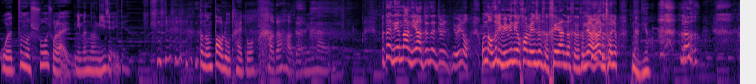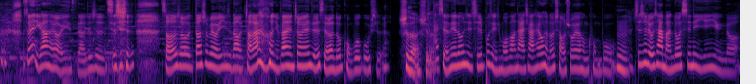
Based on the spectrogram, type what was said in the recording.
我这么说出来，你们能理解一点，不能暴露太多。好的，好的，明白了。不但那个纳尼亚真的就是有一种，我脑子里明明那个画面是很黑暗的，很很那样，然后你突然就 纳尼亚，所以你看很有意思啊，就是其实小的时候当时没有意识到，长大以后你发现郑渊洁写了很多恐怖故事。是的，是的，他写的那些东西其实不仅是魔方大厦，他有很多小说也很恐怖，嗯，其实留下蛮多心理阴影的。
